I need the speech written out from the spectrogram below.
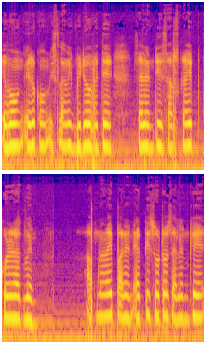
এবং এরকম ইসলামিক ভিডিও পেতে চ্যানেলটি সাবস্ক্রাইব করে রাখবেন। আপনারাই পারেন একটি ছোট চ্যানেলকে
